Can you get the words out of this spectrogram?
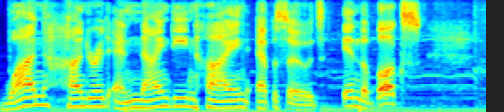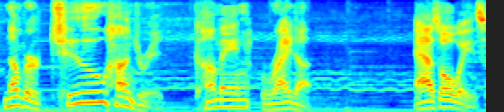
199 episodes in the books, number 200 coming right up. As always,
